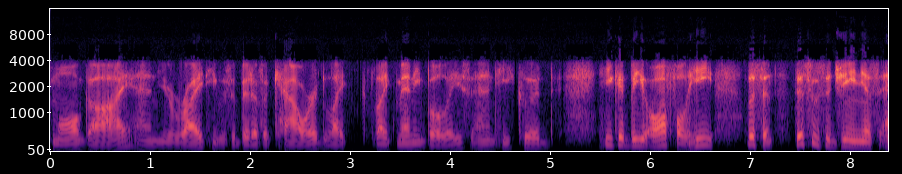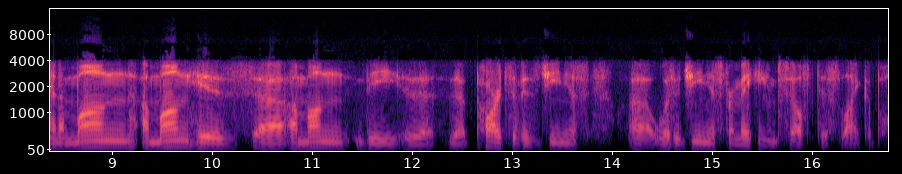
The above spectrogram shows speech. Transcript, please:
small guy, and you're right. He was a bit of a coward, like like many bullies, and he could he could be awful. He listen. This was a genius, and among among his uh, among the, the the parts of his genius uh, was a genius for making himself dislikable.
